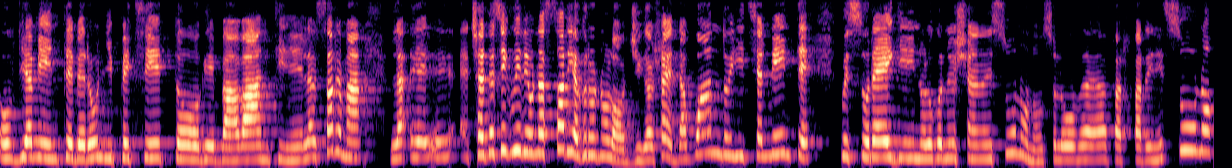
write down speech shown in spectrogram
ovviamente per ogni pezzetto che va avanti nella storia, ma eh, eh, c'è da seguire una storia cronologica, cioè da quando inizialmente questo Reiki non lo conosceva nessuno, non se lo voleva far fare nessuno,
